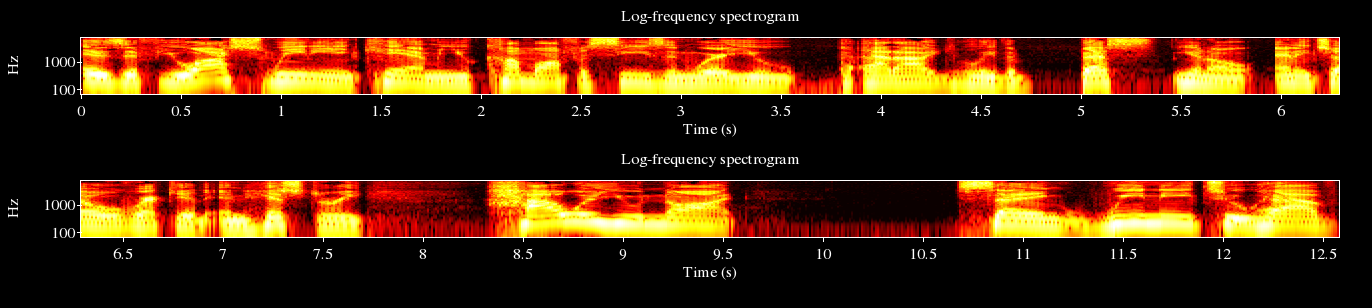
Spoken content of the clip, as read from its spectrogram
is if you are Sweeney and Cam and you come off a season where you had arguably the best, you know, NHL record in history, how are you not saying we need to have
